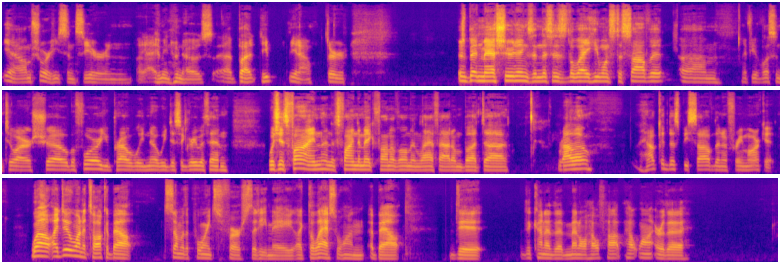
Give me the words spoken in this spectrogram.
you know, I'm sure he's sincere, and I mean, who knows? Uh, but he, you know, there there's been mass shootings and this is the way he wants to solve it. Um, if you've listened to our show before you probably know we disagree with him which is fine and it's fine to make fun of him and laugh at him but uh, Rollo, how could this be solved in a free market? Well i do want to talk about some of the points first that he made like the last one about the the kind of the mental health helpline or the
